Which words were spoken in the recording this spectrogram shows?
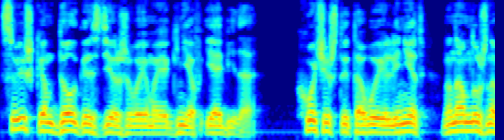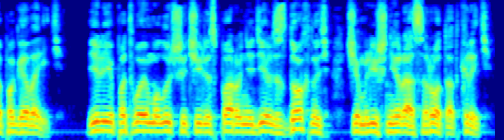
слишком долго сдерживаемые гнев и обида. «Хочешь ты того или нет, но нам нужно поговорить. Или, по-твоему, лучше через пару недель сдохнуть, чем лишний раз рот открыть?»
